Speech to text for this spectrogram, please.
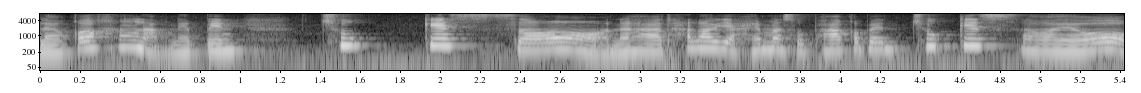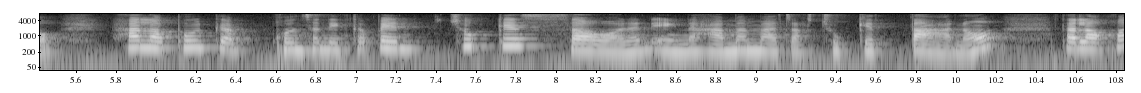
แล้วก็ข้างหลังเนี่ยเป็นชุก เกสซอนะคะ ถ้าเราอยากให้มันสุภาพก็เป็นชุกเกสซอยถ้าเราพูดกับคนสนิทก็เป็นชุกเกสซอนั่นเองนะคะ มันมาจากชุกเกตตาเนาะ แต่เราก็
